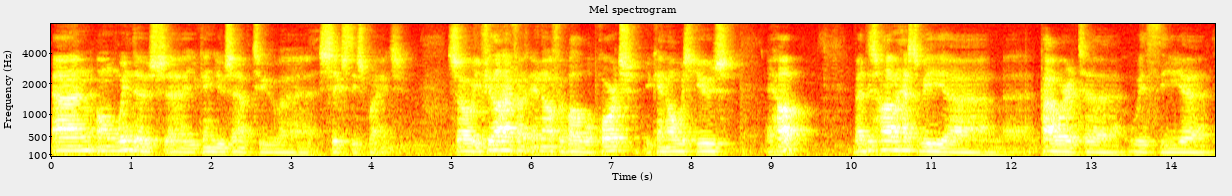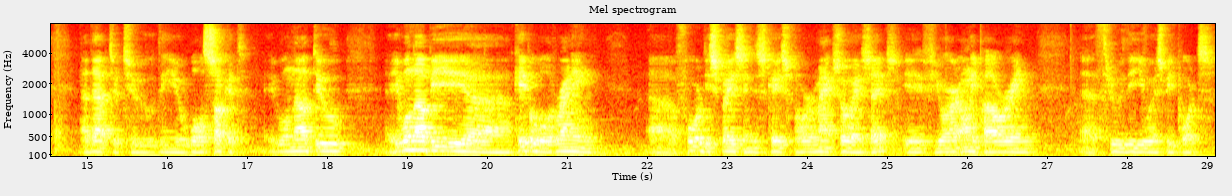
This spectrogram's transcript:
And on Windows, you can use up to six displays. So if you don't have enough available ports, you can always use a hub. But this hub has to be powered with the adapter to the wall socket. It will not do, it will not be uh, capable of running uh, four displays, in this case for Mac OS X, if you are only powering uh, through the USB ports.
